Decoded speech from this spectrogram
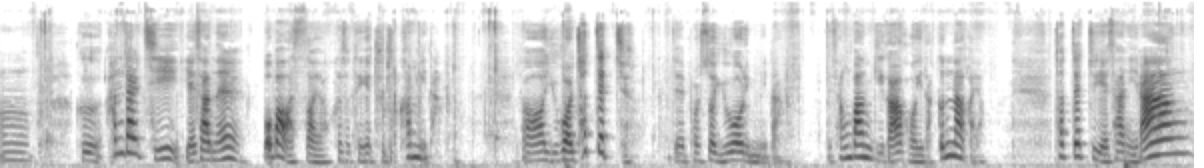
음, 그 한 달치 예산을 뽑아왔어요. 그래서 되게 두둑합니다. 저 6월 첫째 주 이제 벌써 6월입니다. 상반기가 거의 다 끝나가요. 첫째 주 예산이랑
